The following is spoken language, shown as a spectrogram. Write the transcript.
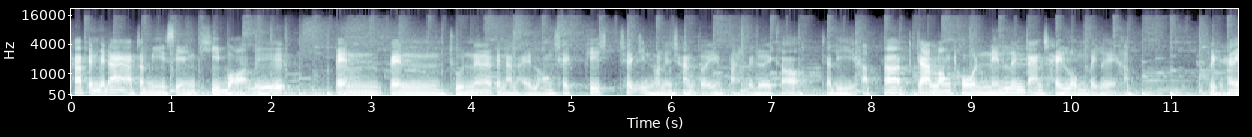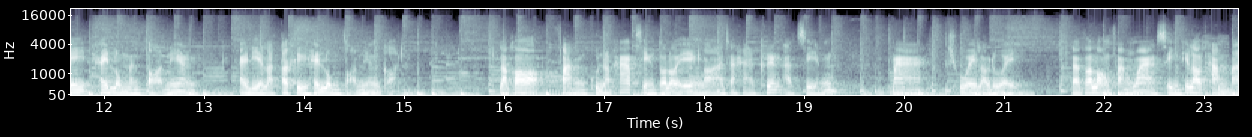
ถ้าเป็นไม่ได้อาจจะมีเสียงคีย์บอร์ดหรือเป็นเป็นทูนเนอร์เป็นอะไรลองเช็คพิชเช็คอินโทเนชันตัวเองตามไปด้วยก็จะดีครับ ก็การลองโทนเน้นเรื่องการใช้ลมไปเลยครับ ฝึกให้ให้ลมมันต่อเนื่อง ไอเดียหลักก็คือให้ลมต่อเนื่องก่อน แล้วก็ฟังคุณภาพเสียงตัวเราเอง เราอาจจะหาเครื่องอัดเสียงมาช่วยเราด้วย แล้วก็ลองฟังว่าสิ่งที่เราทำไป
